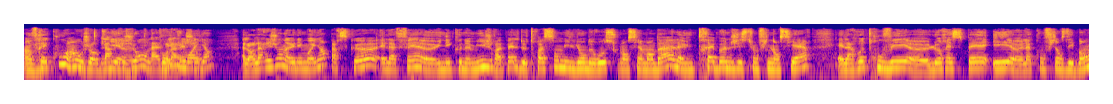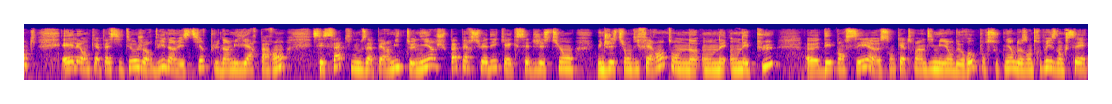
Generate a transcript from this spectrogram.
un vrai coût hein, aujourd'hui la région, on avait pour la les moyens alors la région en avait les moyens parce qu'elle a fait euh, une économie, je rappelle, de 300 millions d'euros sous l'ancien mandat. Elle a une très bonne gestion financière. Elle a retrouvé euh, le respect et euh, la confiance des banques. Elle est en capacité aujourd'hui d'investir plus d'un milliard par an. C'est ça qui nous a permis de tenir. Je suis pas persuadée qu'avec cette gestion, une gestion différente, on, on, on ait pu dépenser 190 millions d'euros pour soutenir nos entreprises. Donc c'est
